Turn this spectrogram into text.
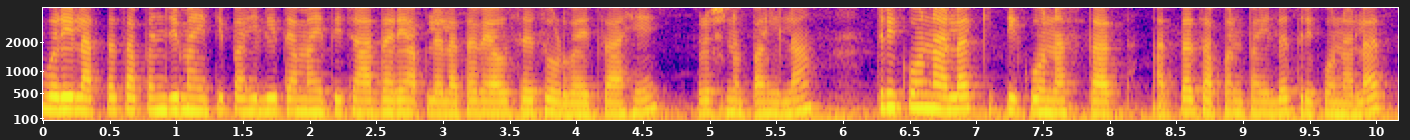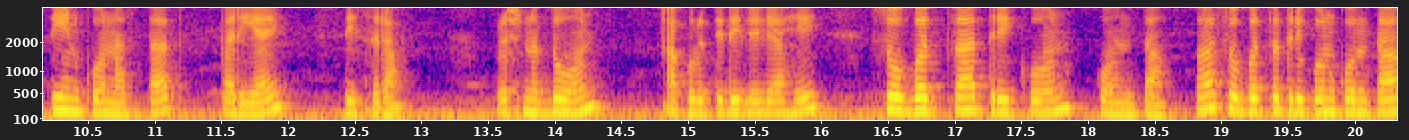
वरील आत्ताच आपण जी माहिती पाहिली त्या माहितीच्या आधारे आपल्याला आता व्यवसाय सोडवायचा आहे. प्रश्न पाहिला त्रिकोणाला किती कोण असतात? आत्ताच आपण पाहिलं त्रिकोणाला तीन कोण असतात? पर्याय तिसरा. प्रश्न दोन आकृती दिलेली आहे. सोबतचा त्रिकोण कोणता? पहा सोबतचा त्रिकोण कोणता?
